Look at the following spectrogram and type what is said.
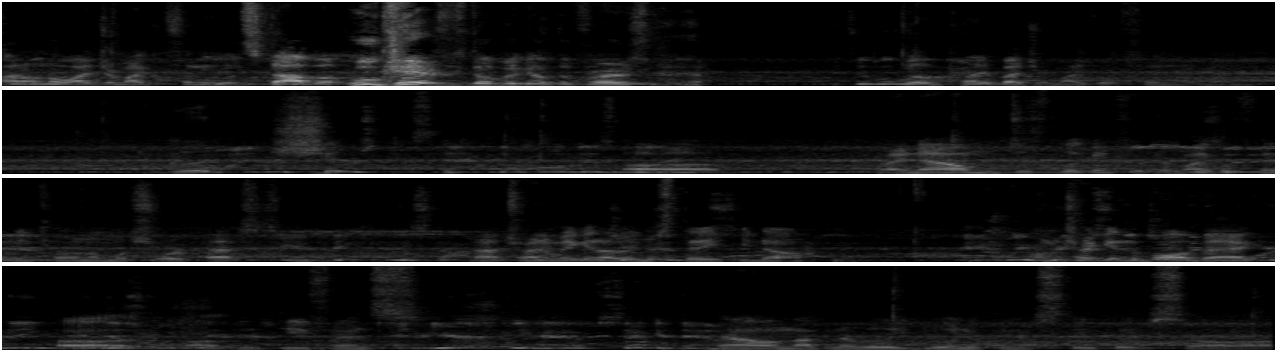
I don't know why Jermichael Finley would stop, but who cares? He's still pick up the first. Good play by Jermichael Finley, man. Good shit. Uh, right now, I'm just looking for Jermichael Finley, killing him with short passes. Man. Not trying to make another mistake, you know. I'm gonna try getting the ball back uh, on defense. Now I'm not gonna really do anything stupid, so uh,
